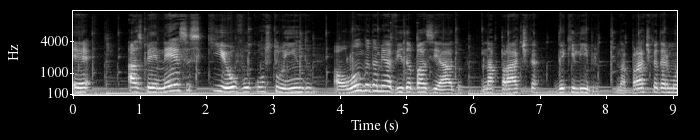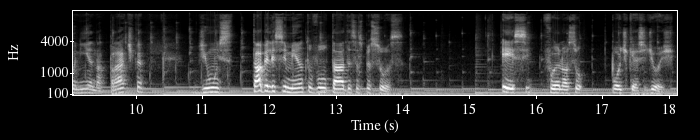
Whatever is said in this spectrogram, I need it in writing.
é as benesses que eu vou construindo ao longo da minha vida baseado na prática do equilíbrio, na prática da harmonia, na prática de um estabelecimento voltado a essas pessoas. Esse foi o nosso podcast de hoje.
